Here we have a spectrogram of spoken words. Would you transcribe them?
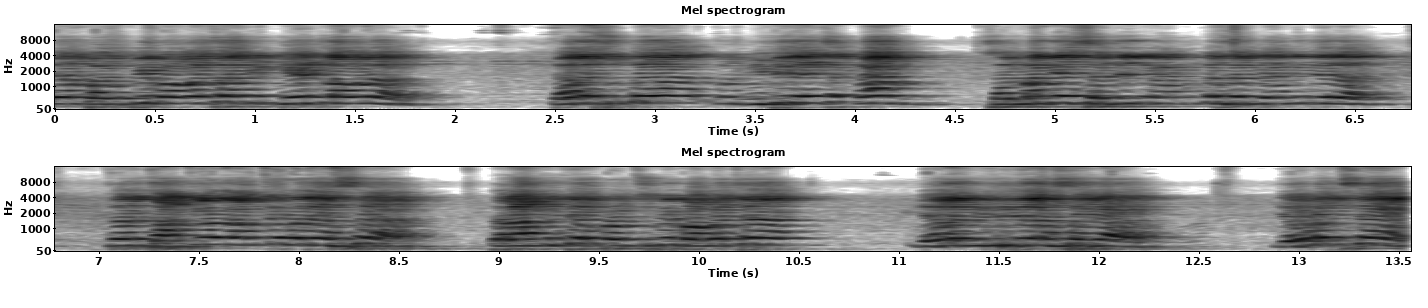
त्या बदबी बाबाचं आम्ही गेट लावलं त्याला सुद्धा जो निधी द्यायचं काम सन्मान्य संजय रामकर सर यांनी दिलं. जर जातीवाद आमच्यामध्ये असता तर आम्ही त्या पंचमी बाबाच्या याला निधी दिला असता का? एवढंच काय?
